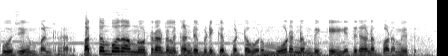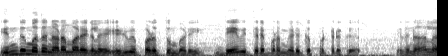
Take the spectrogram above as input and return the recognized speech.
பூஜையும் பண்றார். பத்தொன்பதாம் நூற்றாண்டில் கண்டுபிடிக்கப்பட்ட ஒரு மூட நம்பிக்கை எதிரான படம் இது. இந்து மத நடைமுறைகளை இழிவுபடுத்தும்படி தேவி திரைப்படம் எடுக்கப்பட்டிருக்கு. இதனால்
